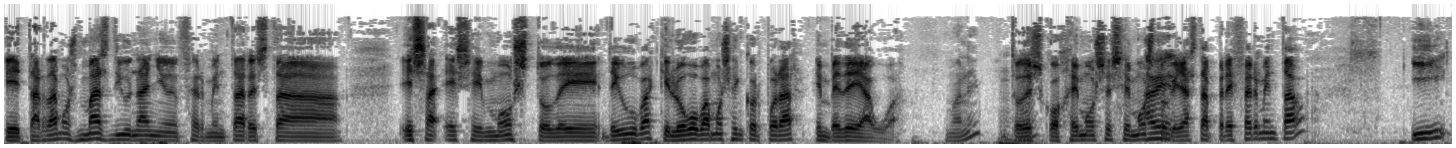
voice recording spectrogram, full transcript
Eh, tardamos más de un año en fermentar esta, esa, ese mosto de, de uva que luego vamos a incorporar en vez de agua. ¿Vale? Entonces cogemos ese mosto que ya está prefermentado y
